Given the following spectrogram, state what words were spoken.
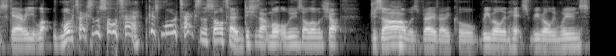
scary. Lot, more attacks than the Solitaire. Gets more attacks than the Solitaire and dishes out mortal wounds all over the shop. Drazhar was very very cool. Rerolling hits, rerolling wounds.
